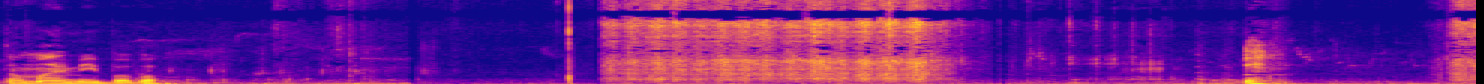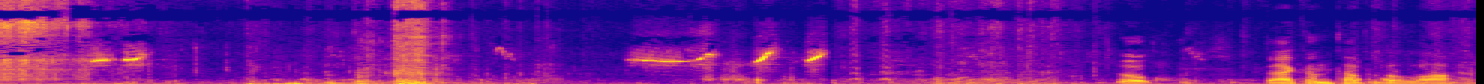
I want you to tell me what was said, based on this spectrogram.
Don't mind me, Bubba. Oh, back on top of the loft.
